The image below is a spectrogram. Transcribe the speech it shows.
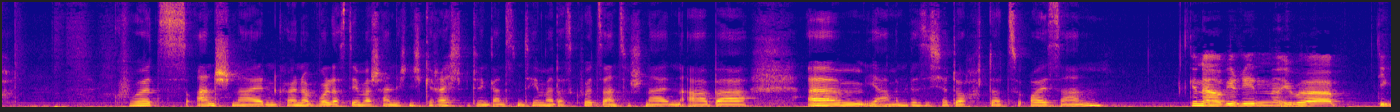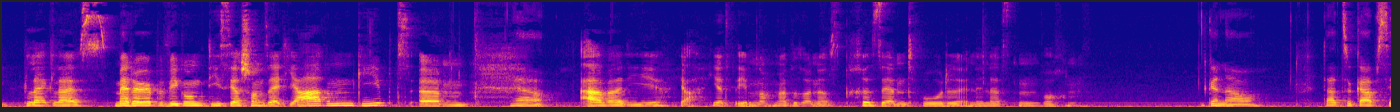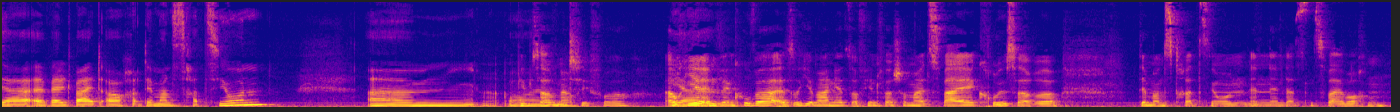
kurz anschneiden können, obwohl das dem wahrscheinlich nicht gerecht wird, dem ganzen Thema das kurz anzuschneiden. Aber ähm, ja, man will sich ja doch dazu äußern. Genau, wir reden über die Black Lives Matter Bewegung, die es ja schon seit Jahren gibt. Ähm, ja. Aber die ja jetzt eben nochmal besonders präsent wurde in den letzten Wochen. Genau. Dazu gab es ja äh, weltweit auch Demonstrationen ähm, ja, Gibt es auch nach wie vor. Auch ja. hier in Vancouver, also hier waren jetzt auf jeden Fall schon mal zwei größere Demonstrationen in den letzten zwei Wochen.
